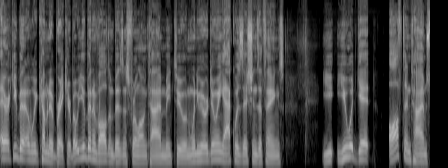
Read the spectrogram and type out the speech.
Eric, you've been we're coming to a break here, but you've been involved in business for a long time. Me too. And when you were doing acquisitions of things, you you would get oftentimes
